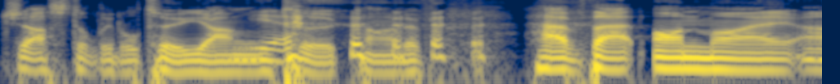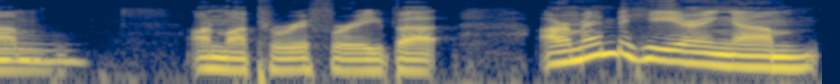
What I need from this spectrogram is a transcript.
just a little too young Yeah. to kind of have that on my um Mm. on my periphery. But I remember hearing um.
